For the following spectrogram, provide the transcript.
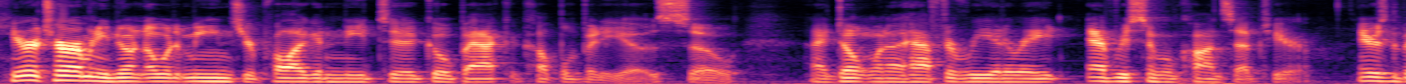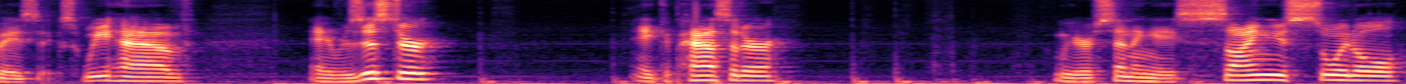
hear a term and you don't know what it means, you're probably going to need to go back a couple videos, so I don't want to have to reiterate every single concept here. Here's the basics. We have a resistor, a capacitor, we are sending a sinusoidal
